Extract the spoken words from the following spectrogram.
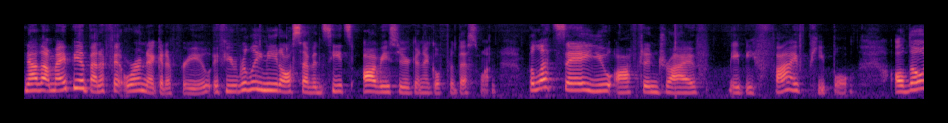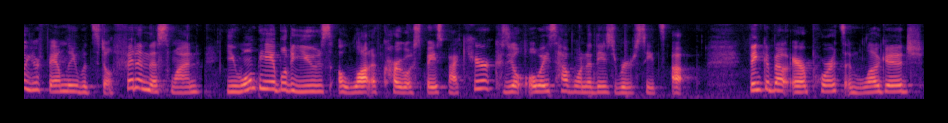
Now that might be a benefit or a negative for you. If you really need all seven seats, obviously you're gonna go for this one. But let's say you often drive maybe five people. Although your family would still fit in this one, you won't be able to use a lot of cargo space back here because you'll always have one of these rear seats up. Think about airports and luggage.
